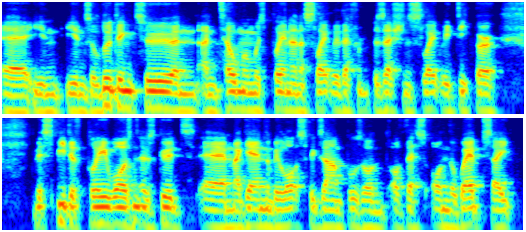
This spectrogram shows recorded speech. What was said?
uh, Ian, Ian's alluding to, and, and Tillman was playing in a slightly different position, slightly deeper. The speed of play wasn't as good. Um, again, there'll be lots of examples on, of this on the website.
